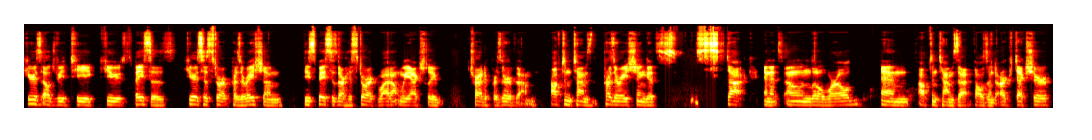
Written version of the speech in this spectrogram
here's LGBTQ spaces, here's historic preservation. These spaces are historic. Why don't we actually try to preserve them. Oftentimes, preservation gets stuck in its own little world, and oftentimes that falls into architecture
